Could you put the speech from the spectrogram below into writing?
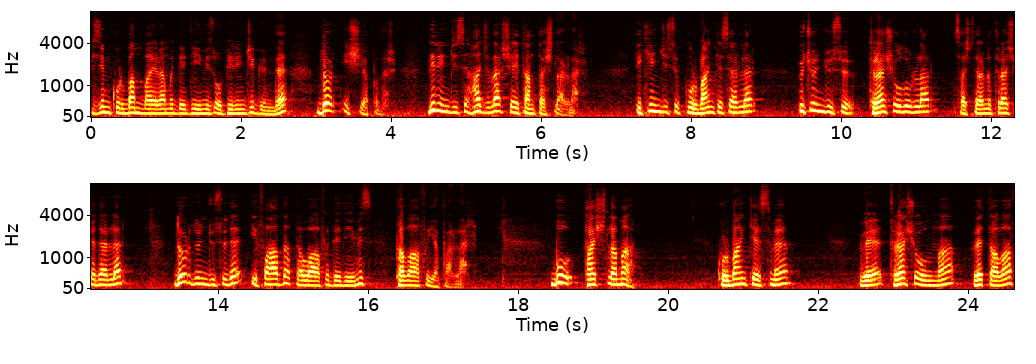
bizim kurban bayramı dediğimiz o birinci günde dört iş yapılır. Birincisi hacılar şeytan taşlarlar. İkincisi kurban keserler. Üçüncüsü tıraş olurlar, saçlarını tıraş ederler. Dördüncüsü de ifada tavafı dediğimiz tavafı yaparlar. Bu taşlama, kurban kesme ve tıraş olma ve tavaf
